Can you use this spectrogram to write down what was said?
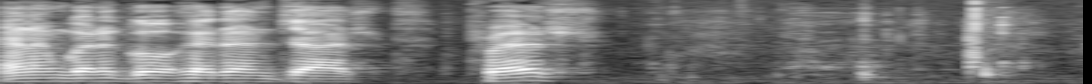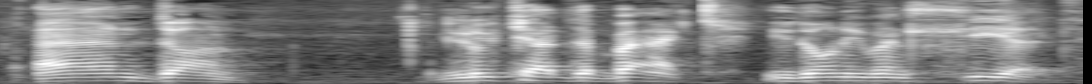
And I'm gonna go ahead and just press and done. Look at the back. You don't even see it.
